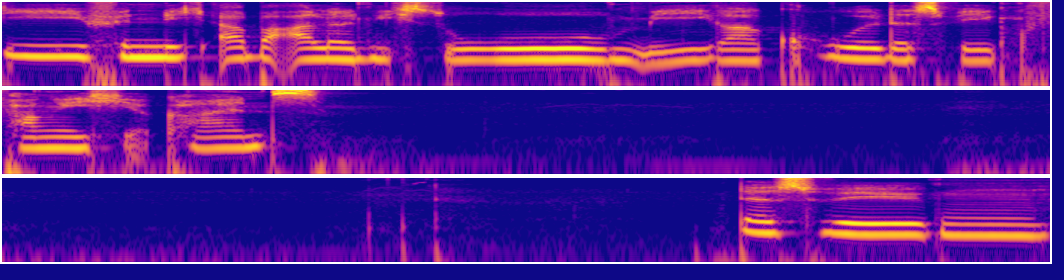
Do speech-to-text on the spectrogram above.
Die finde ich aber alle nicht so mega cool, deswegen fange ich hier keins. Deswegen,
